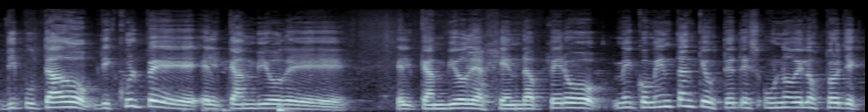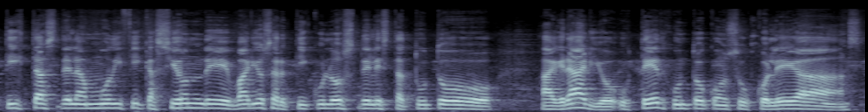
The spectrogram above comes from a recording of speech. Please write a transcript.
Diputado, disculpe el cambio de el cambio de agenda, pero me comentan que usted es uno de los proyectistas de la modificación de varios artículos del Estatuto Agrario. Usted junto con sus colegas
